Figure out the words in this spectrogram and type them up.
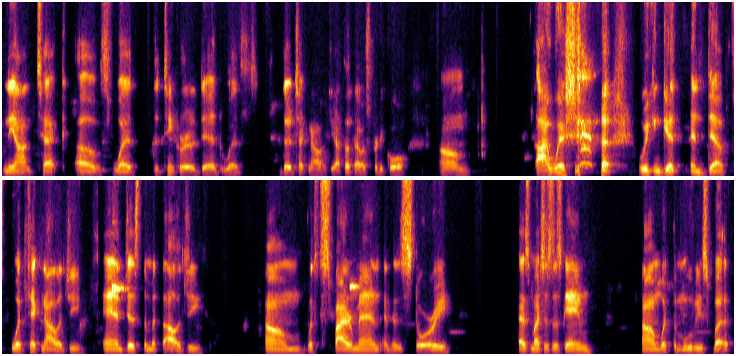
neon tech of what the Tinkerer did with the technology. I thought that was pretty cool. Um, I wish we can get in depth with technology and just the mythology um, with Spider-Man and his story as much as this game um, with the movies, but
